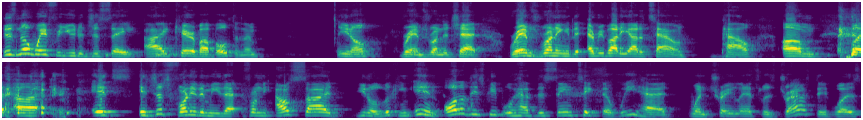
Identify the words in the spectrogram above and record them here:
there's no way for you to just say I care about both of them. You know, Rams run the chat. Rams running into everybody out of town, pal. Um, but uh, it's it's just funny to me that from the outside, you know, looking in, all of these people have the same take that we had when Trey Lance was drafted. Was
